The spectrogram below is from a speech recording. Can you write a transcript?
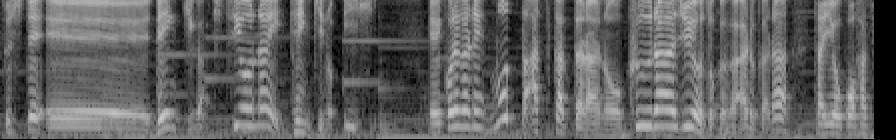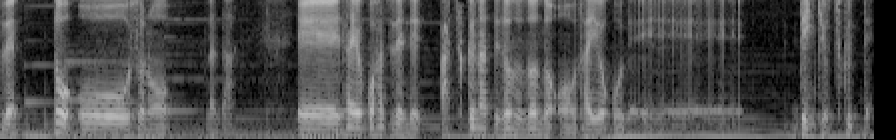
そして、えー、電気が必要ない天気のいい日。えー、これがね、もっと暑かったら、あの、クーラー需要とかがあるから、太陽光発電と、その、なんだ、えー、太陽光発電で暑くなって、どんどんどんどん太陽光で、えー、電気を作って、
